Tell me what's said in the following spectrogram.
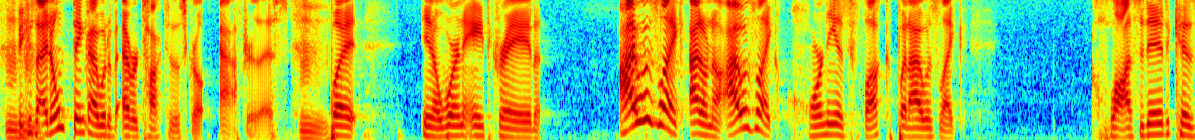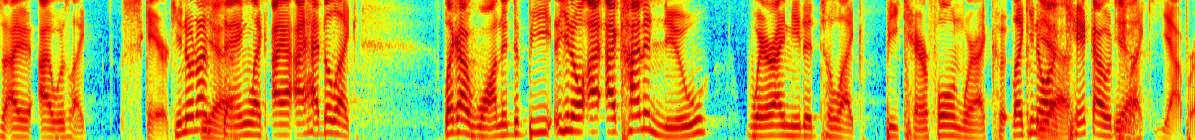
mm-hmm. because I don't think I would have ever talked to this girl after this. Mm. But you know, we're in eighth grade. I was like, I don't know. I was like horny as fuck, but I was like closeted because I I was like scared. You know what I'm Yeah. saying? Like I I had to like like I wanted to be. You know, I I kind of knew where I needed to like be careful and where I could like you know Yeah. on Kik I would be like yeah bro,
